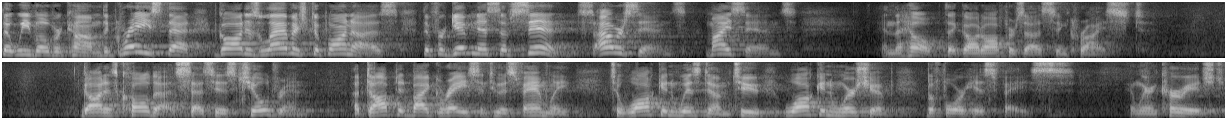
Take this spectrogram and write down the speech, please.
that we've overcome, the grace that God has lavished upon us, the forgiveness of sins, our sins, my sins, and the help that God offers us in Christ. God has called us as His children, adopted by grace into His family, to walk in wisdom, to walk in worship before his face. And we're encouraged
